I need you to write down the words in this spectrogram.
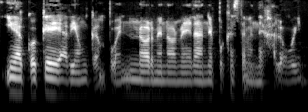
y me acuerdo que había un campo enorme, enorme, eran épocas también de Halloween.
